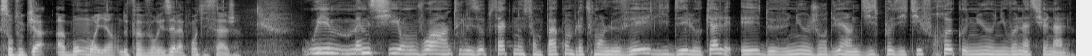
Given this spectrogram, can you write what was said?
C'est en tout cas un bon moyen de favoriser l'apprentissage. Oui, même si on voit hein, tous les obstacles ne sont pas complètement levés, l'idée locale est devenue aujourd'hui un dispositif reconnu au niveau national.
